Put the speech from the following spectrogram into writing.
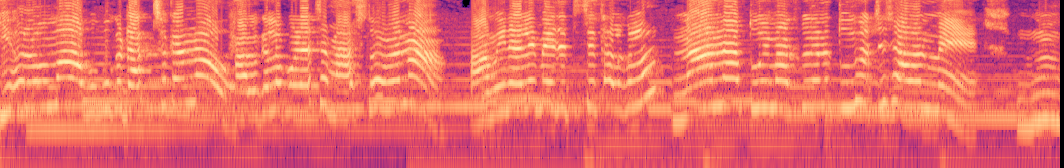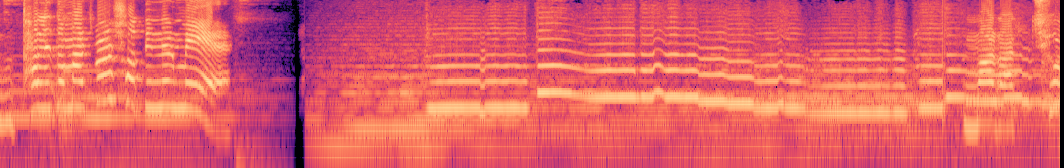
কি হলো মা? বুবুকে ডাকছো কেন? থালগুলো পড়ে আছে মাজতে হবে না? আমি নালে মেজে দিচ্ছি থালগুলো? না না তুই মাজবি না তুই হচ্ছিস আমার মেয়ে। থালি তো মাজবে না সতীনের মেয়ে। মা রাখছো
